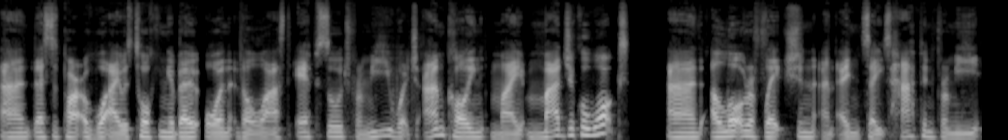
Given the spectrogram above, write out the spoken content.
And this is part of what I was talking about on the last episode for me, which I'm calling my magical walks. And a lot of reflection and insights happen for me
